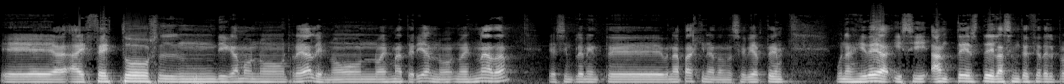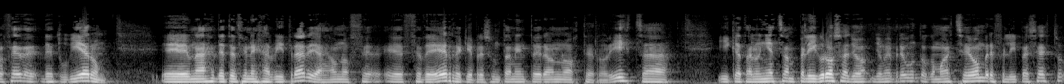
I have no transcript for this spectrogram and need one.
eh, a efectos, mm, digamos, no reales, no, no es material, no, no es nada, es simplemente una página donde se vierten unas ideas. Y si antes de la sentencia del proceso detuvieron eh, unas detenciones arbitrarias a unos CDR que presuntamente eran unos terroristas y Cataluña es tan peligrosa, yo, yo me pregunto cómo este hombre, Felipe VI,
